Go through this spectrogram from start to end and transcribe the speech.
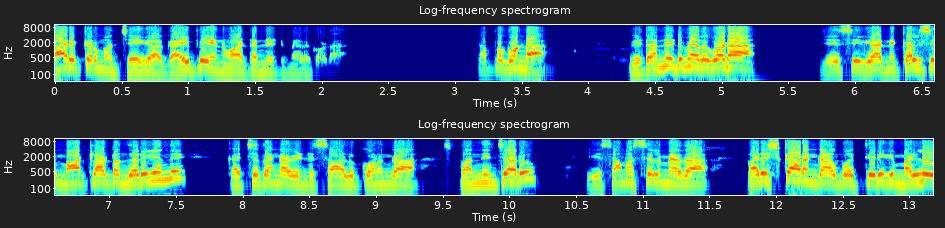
కార్యక్రమం చేయగా అయిపోయిన వాటన్నిటి మీద కూడా. తప్పకుండా వీటన్నిటి మీద కూడా జేసీ గారిని కలిసి మాట్లాడటం జరిగింది. ఖచ్చితంగా వీటిని సానుకూలంగా స్పందించారు. ఈ సమస్యల మీద పరిష్కారం కాకపోతే తిరిగి మళ్ళీ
